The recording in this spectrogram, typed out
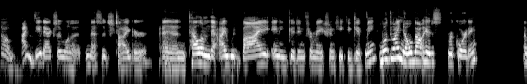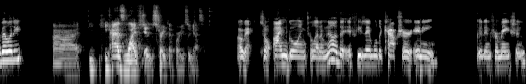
Um, I did actually want to message Tiger and tell him that I would buy any good information he could give me. Well, do I know about his recording ability? Uh, he, he has live st- streamed it for you, so yes. Okay, so I'm going to let him know that if he's able to capture any good information,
